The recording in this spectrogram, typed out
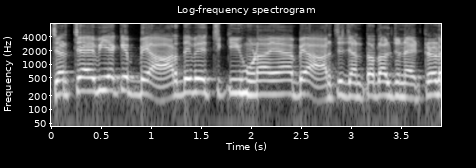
ਚਰਚਾ ਇਹ ਵੀ ਹੈ ਕਿ ਬਿਹਾਰ ਦੇ ਵਿੱਚ ਕੀ ਹੋਣਾ ਆ? ਬਿਹਾਰ ਚ ਜਨਤਾ ਦਲ ਯੂਨਾਈਟਿਡ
